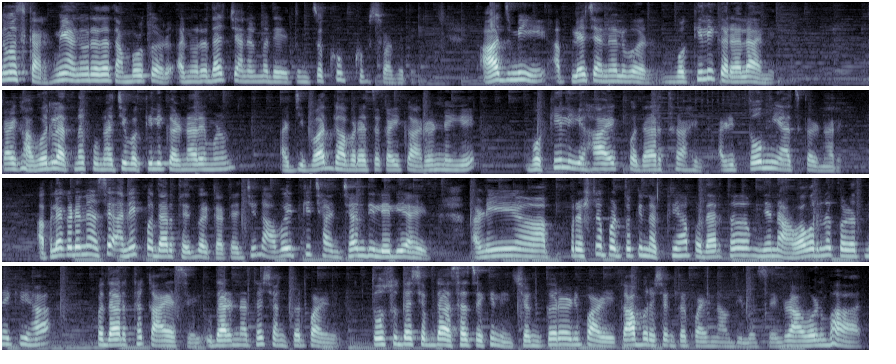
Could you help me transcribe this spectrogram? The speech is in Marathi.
नमस्कार मी अनुराधा तांबोळकर. अनुराधा चॅनलमध्ये तुमचं खूप खूप स्वागत आहे. आज मी आपल्या चॅनलवर वकिली करायला आले. काय घाबरलात ना कुणाची वकिली करणार आहे म्हणून? अजिबात घाबरायचं काही कारण नाही आहे वकिली हा एक पदार्थ आहे आणि तो मी आज करणार आहे. आपल्याकडे ना असे अनेक पदार्थ आहेत बरं का त्यांची नावं इतकी छान छान दिलेली आहेत. आणि प्रश्न पडतो की नक्की हा पदार्थ म्हणजे नावावरनं कळत नाही की हा पदार्थ काय असेल. उदाहरणार्थ शंकरपाळे. तो सुद्धा शब्द असाच आहे की नाही? शंकर आणि पाळे. का बरं शंकर पाळे नाव दिलं असेल? रावण भात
